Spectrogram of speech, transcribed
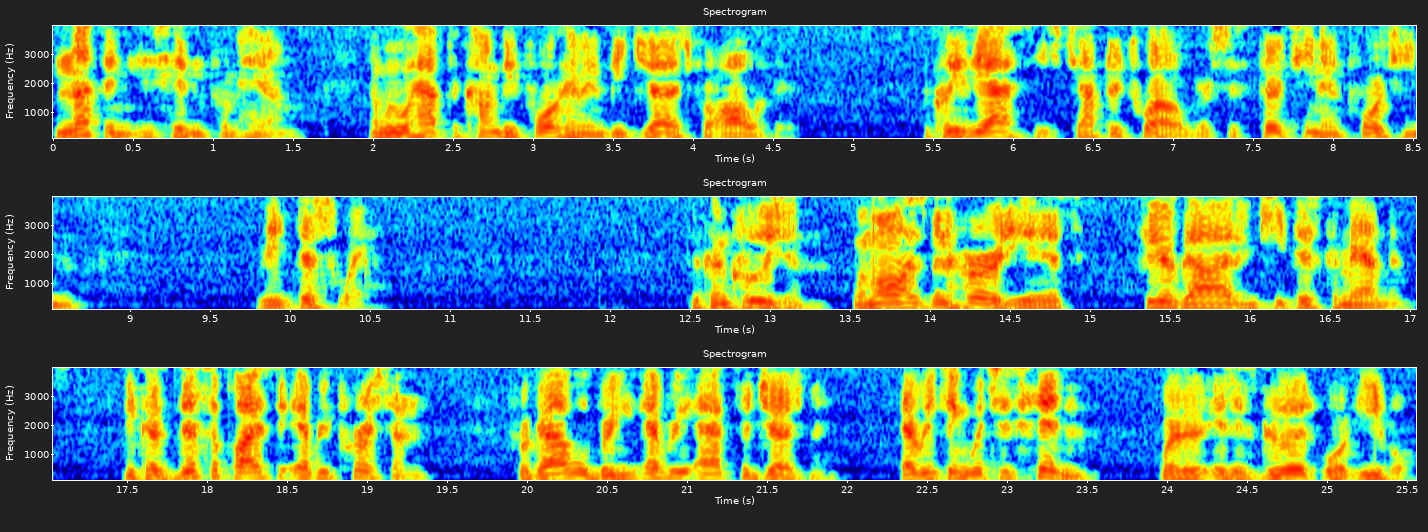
Nothing is hidden from Him, and we will have to come before Him and be judged for all of it. Ecclesiastes chapter 12 verses 13 and 14 read this way. The conclusion, when all has been heard, is fear God and keep His commandments, because this applies to every person. For God will bring every act to judgment, everything which is hidden, whether it is good or evil.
